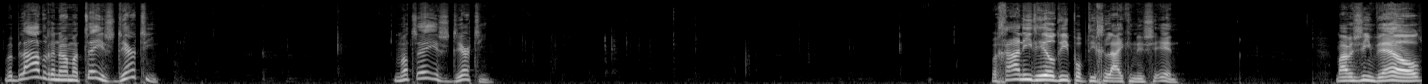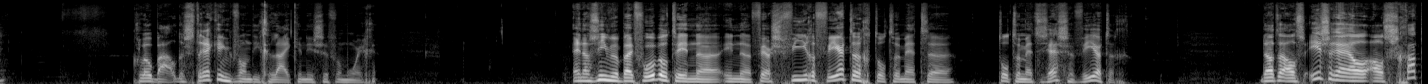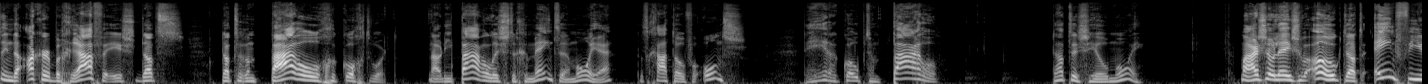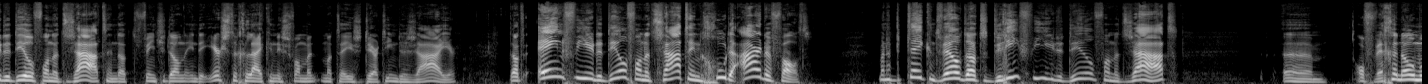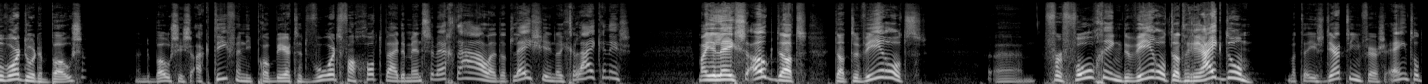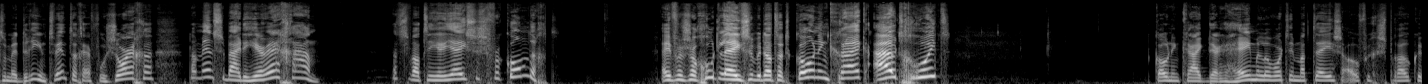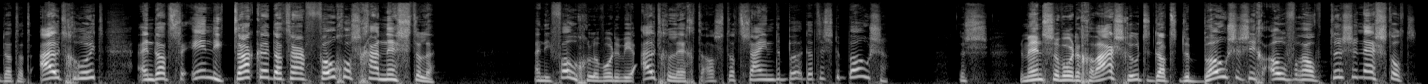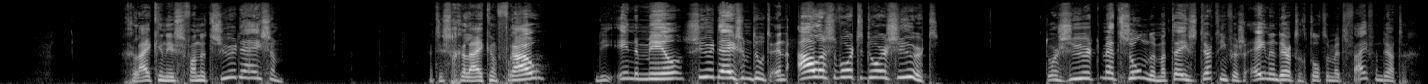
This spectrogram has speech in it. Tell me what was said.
We bladeren naar Matthäus 13. Matthäus 13. We gaan niet heel diep op die gelijkenissen in. Maar we zien wel globaal de strekking van die gelijkenissen vanmorgen. En dan zien we bijvoorbeeld in, uh, in uh, vers 44 tot en, met, uh, tot en met 46. Dat als Israël als schat in de akker begraven is, dat, dat er een parel gekocht wordt. Nou, die parel is de gemeente, mooi hè? Dat gaat over ons. De Heer koopt een parel. Dat is heel mooi. Maar zo lezen we ook dat een vierde deel van het zaad, en dat vind je dan in de eerste gelijkenis van Matthäus 13, de zaaier, dat een vierde deel van het zaad in goede aarde valt. Maar dat betekent wel dat drie vierde deel van het zaad um, of weggenomen wordt door de boze. De boze is actief en die probeert het woord van God bij de mensen weg te halen. Dat lees je in de gelijkenis. Maar je leest ook dat, dat de wereld, uh, vervolging, de wereld, dat rijkdom, Matthäus 13, vers 1 tot en met 23, ervoor zorgen dat mensen bij de Heer weggaan. Dat is wat de Heer Jezus verkondigt. Even zo goed lezen we dat het koninkrijk uitgroeit. Koninkrijk der hemelen wordt in Matthäus over gesproken. Dat het uitgroeit en dat ze in die takken, dat daar vogels gaan nestelen. En die vogelen worden weer uitgelegd als dat, zijn de, dat is de boze. Dus de mensen worden gewaarschuwd dat de boze zich overal tussen nestelt. Gelijkenis van het zuurdezem. Het is gelijk een vrouw die in de meel zuurdezem doet en alles wordt doorzuurd. Doorzuurd met zonde. Matthäus 13 vers 31 tot en met 35.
